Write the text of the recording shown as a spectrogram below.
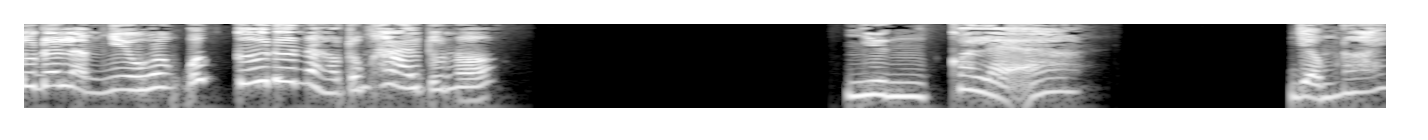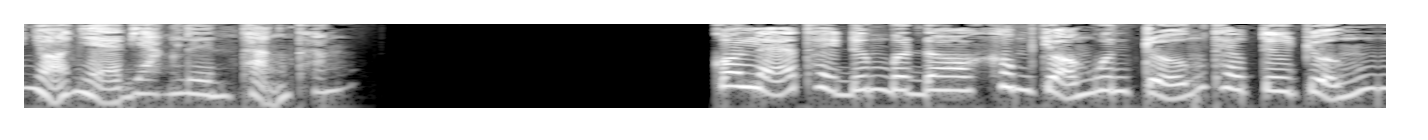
Tôi đã làm nhiều hơn bất cứ đứa nào trong hai tụi nó. Nhưng có lẽ... Giọng nói nhỏ nhẹ vang lên thẳng thắn. Có lẽ thầy Dumbledore không chọn huynh trưởng theo tiêu chuẩn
